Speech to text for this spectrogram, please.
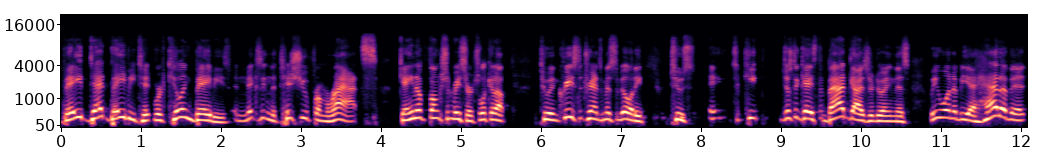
ba- dead baby t- we're killing babies and mixing the tissue from rats gain of function research look it up to increase the transmissibility to eh, to keep just in case the bad guys are doing this we want to be ahead of it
